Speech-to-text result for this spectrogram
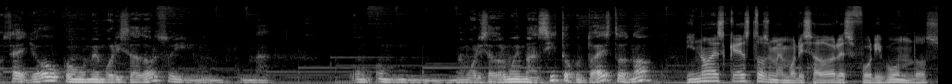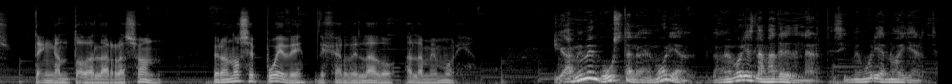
O sea, yo como memorizador soy un, un memorizador muy mansito junto a estos, ¿no? Y no es que estos memorizadores furibundos tengan toda la razón, pero no se puede dejar de lado a la memoria. Y a mí me gusta la memoria. La memoria es la madre del arte. Sin memoria no hay arte.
